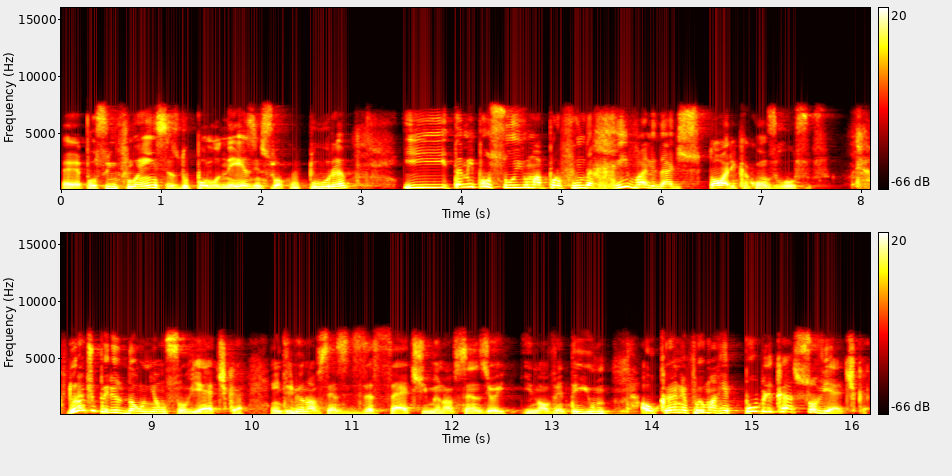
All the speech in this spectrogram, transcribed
é, possui influências do polonês em sua cultura e também possui uma profunda rivalidade histórica com os russos. Durante o período da União Soviética, entre 1917 e 1991, a Ucrânia foi uma república soviética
